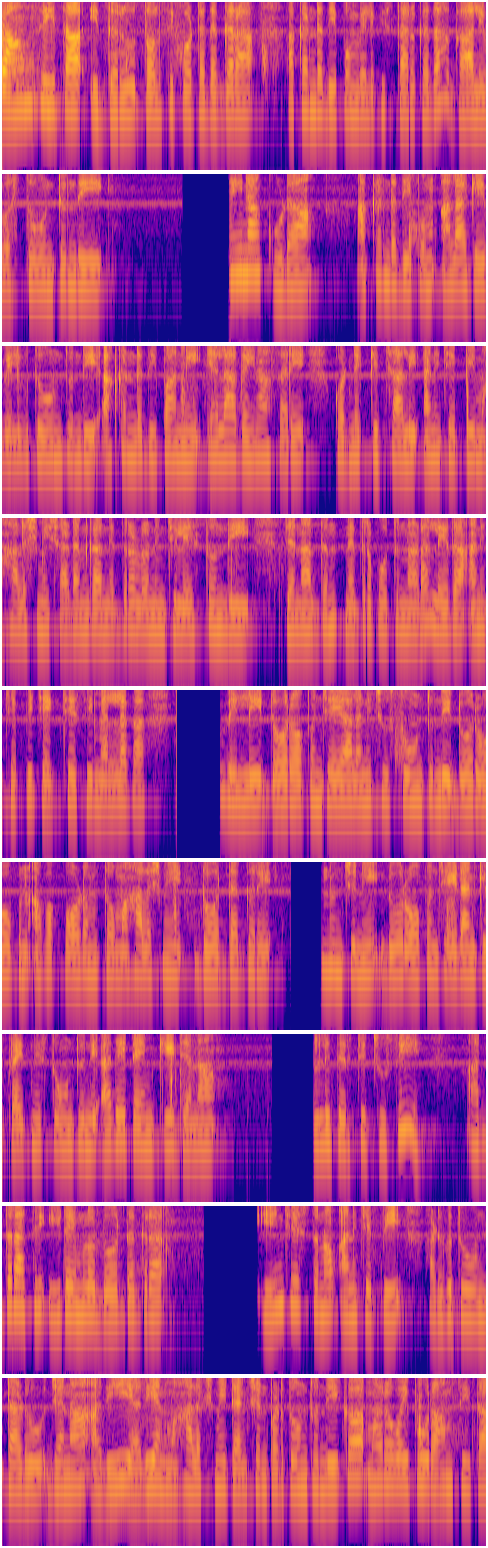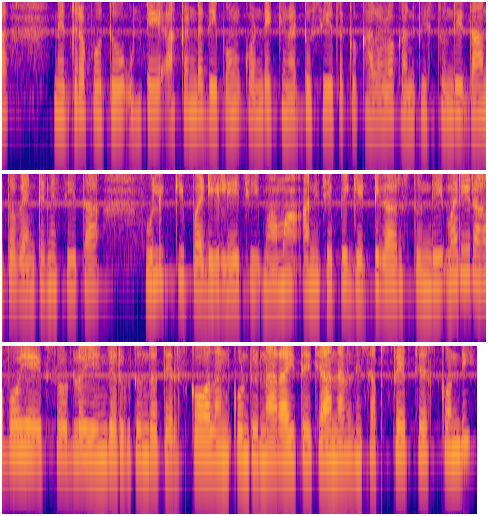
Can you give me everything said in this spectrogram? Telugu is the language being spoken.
రామ్ సీత ఇద్దరు తులసి కోట దగ్గర అఖండ దీపం వెలిగిస్తారు కదా గాలి వస్తూ ఉంటుంది. అయినా కూడా అఖండ దీపం అలాగే వెలుగుతూ ఉంటుంది. అఖండ దీపాన్ని ఎలాగైనా సరే కొండెక్కించాలి అని చెప్పి మహాలక్ష్మి సడన్గా నిద్రలో నుంచి లేస్తుంది. జనార్దన్ నిద్రపోతున్నాడా లేదా అని చెప్పి చెక్ చేసి మెల్లగా వెళ్ళి డోర్ ఓపెన్ చేయాలని చూస్తూ ఉంటుంది. డోర్ ఓపెన్ అవ్వకపోవడంతో మహాలక్ష్మి డోర్ దగ్గరే నుంచుని డోర్ ఓపెన్ చేయడానికి ప్రయత్నిస్తూ ఉంటుంది. అదే టైంకి జన కళ్ళు తెరిచి చూసి అర్ధరాత్రి ఈ టైంలో డోర్ దగ్గర ఏం చేస్తున్నావు అని చెప్పి అడుగుతూ ఉంటాడు. జన అది అది అని మహాలక్ష్మి టెన్షన్ పడుతూ ఉంటుంది. ఇక మరోవైపు రామ్ సీత నిద్రపోతూ ఉంటే అఖండ దీపం కొండెక్కినట్టు సీతకు కలలో కనిపిస్తుంది. దాంతో వెంటనే సీత ఉలిక్కి పడి లేచి మామ అని చెప్పి గట్టిగా అరుస్తుంది. మరి రాబోయే ఎపిసోడ్లో ఏం జరుగుతుందో తెలుసుకోవాలనుకుంటున్నారా? అయితే ఛానల్ని సబ్స్క్రైబ్ చేసుకోండి.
